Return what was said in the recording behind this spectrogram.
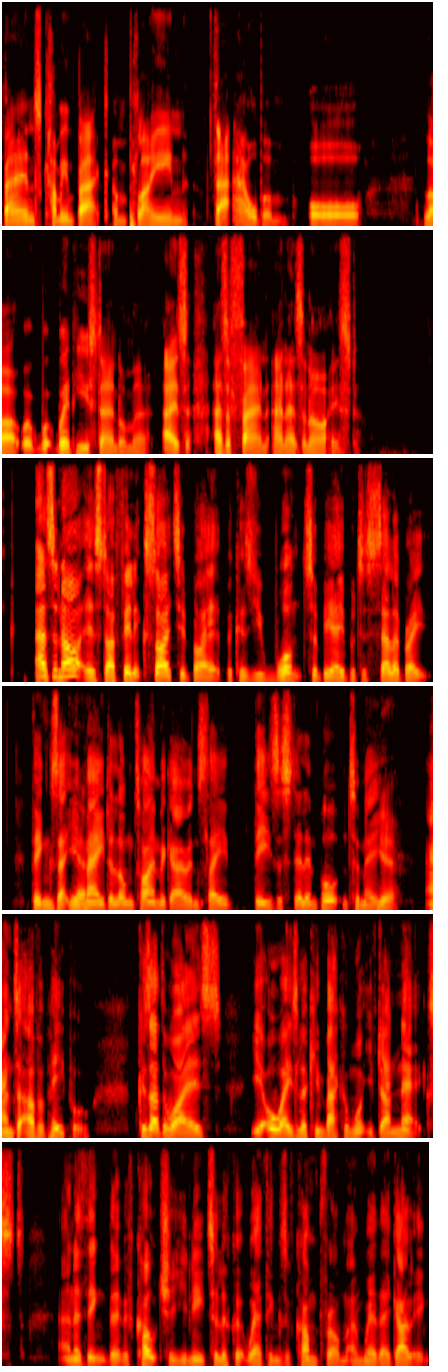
Bands coming back and playing that album, or like, wh- wh- where do you stand on that as as a fan and as an artist? As an artist, I feel excited by it because you want to be able to celebrate things that you Yeah. made a long time ago and say these are still important to me Yeah. and to other people. Because otherwise, you're always looking back on what you've done next. And I think that with culture, you need to look at where things have come from and where they're going,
